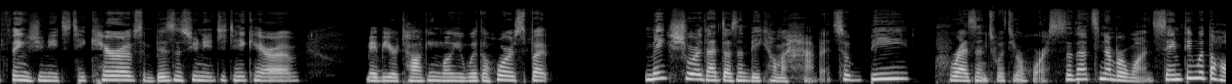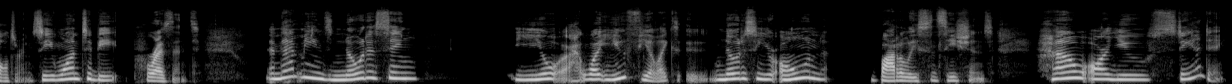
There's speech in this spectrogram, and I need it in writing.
things you need to take care of, some business you need to take care of. Maybe you're talking while you're with a horse, but make sure that doesn't become a habit. So be present with your horse. So that's number one. Same thing with the haltering. So you want to be present. And that means noticing your, what you feel like, uh, noticing your own bodily sensations. How are you standing?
